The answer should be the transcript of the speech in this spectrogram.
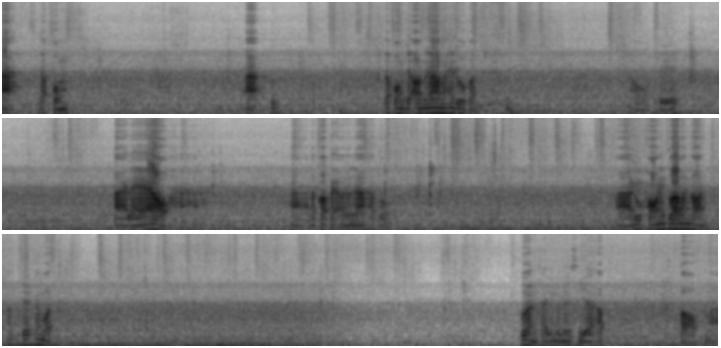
อะเดี๋ยวผมอะเดี๋ยวผมจะเอาเนื้อมาให้ดูก่อนโอเคตายแล้ว อ่า แล้วก็ไปเอาเนื้อครับผม อ่า ดูของในตัวมันก่อนเช็คให้หมด เพื่อนชาวอินโดนีเซียครับ ตอบมา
